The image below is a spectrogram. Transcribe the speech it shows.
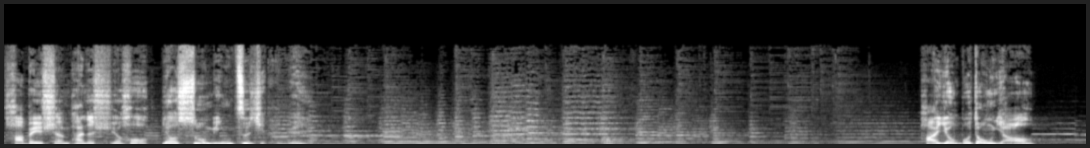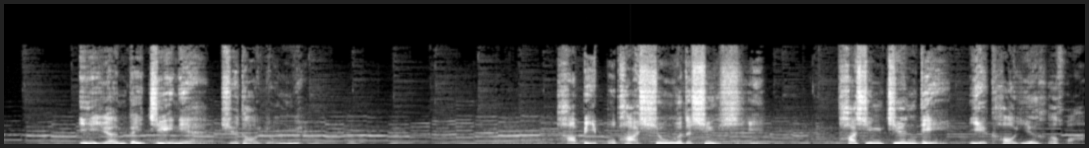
他被审判的时候，要诉明自己的冤，他永不动摇。一人被纪念，直到永远。他必不怕凶恶的信息，他心坚定，倚靠耶和华。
